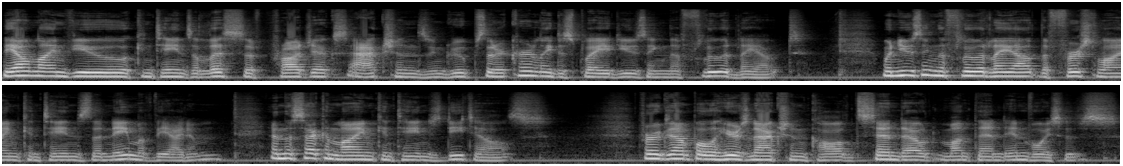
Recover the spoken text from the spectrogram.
The outline view contains a list of projects, actions, and groups that are currently displayed using the fluid layout. When using the fluid layout, the first line contains the name of the item, and the second line contains details. For example, here's an action called Send Out Month-End Invoices.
